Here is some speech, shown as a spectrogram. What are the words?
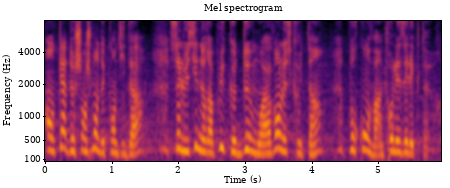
En cas de changement de candidat, celui-ci n'aura plus que deux mois avant le scrutin pour convaincre les électeurs.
